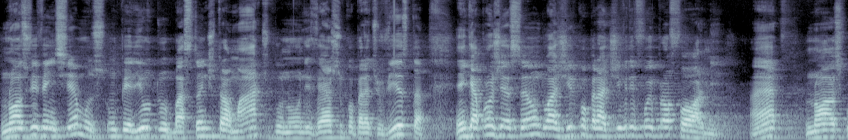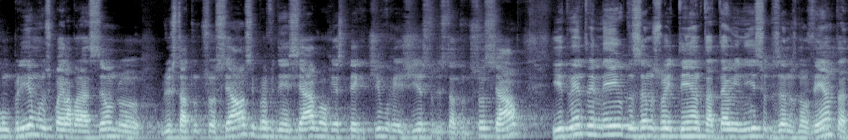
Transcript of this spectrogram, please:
nós vivenciamos um período bastante traumático no universo cooperativista, em que a projeção do agir cooperativo ele foi proforme. Né? Nós cumprimos com a elaboração do, do Estatuto Social, se providenciava o respectivo registro do Estatuto Social, e do entremeio dos anos 80 até o início dos anos 90,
